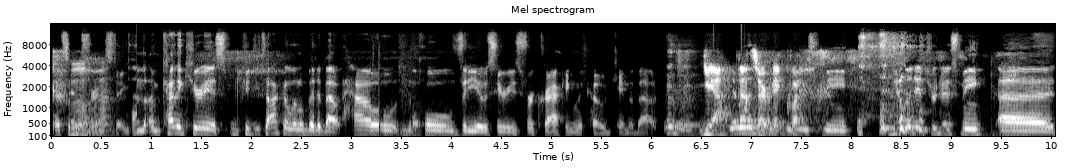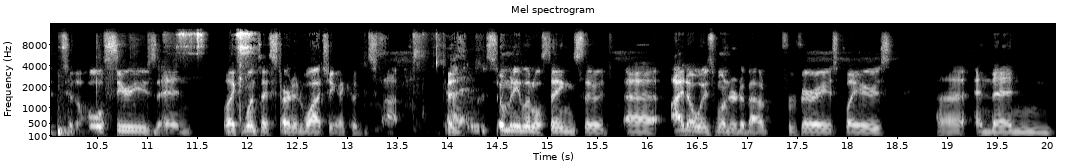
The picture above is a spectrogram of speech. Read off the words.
That's cool, interesting. I'm, I'm kind of curious. Could you talk a little bit about how the whole video series for cracking the code came about? Mm-hmm. Yeah, Dylan that's our big question. Me, Dylan introduced me uh, to the whole series, and like once I started watching, I couldn't stop because there were so many little things that uh, I'd always wondered about for various players, uh, and then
